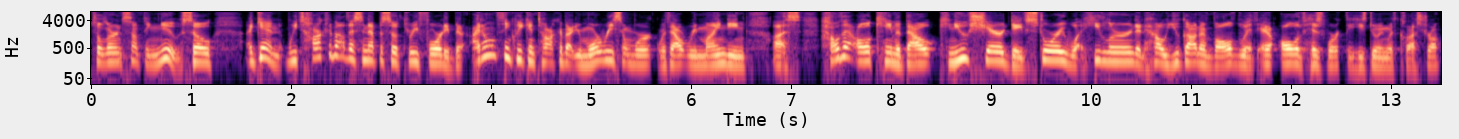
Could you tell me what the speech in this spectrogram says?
to learn something new. So again we talked about this in episode 340 but i don't think we can talk about your more recent work without reminding us how that all came about can you share Dave's story, what he learned, and how you got involved with all of his work that he's doing with cholesterol?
